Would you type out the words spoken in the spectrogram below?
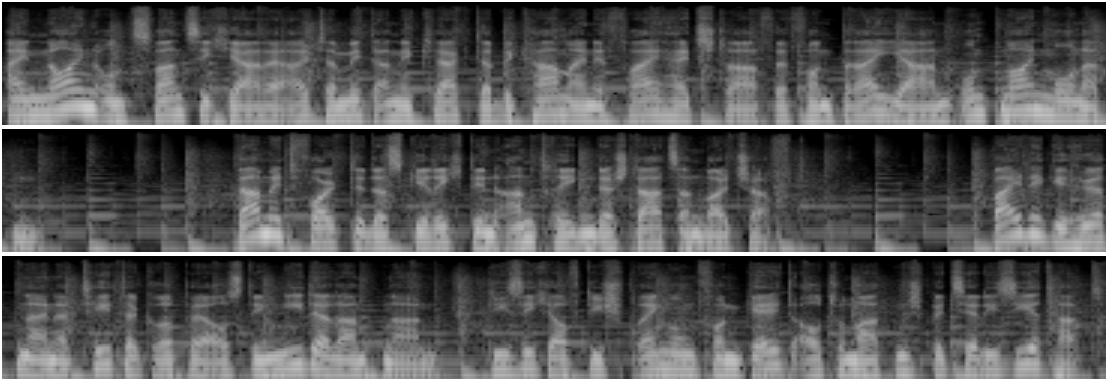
Ein 29 Jahre alter Mitangeklagter bekam eine Freiheitsstrafe von drei Jahren und neun Monaten. Damit folgte das Gericht den Anträgen der Staatsanwaltschaft. Beide gehörten einer Tätergruppe aus den Niederlanden an, die sich auf die Sprengung von Geldautomaten spezialisiert hat.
